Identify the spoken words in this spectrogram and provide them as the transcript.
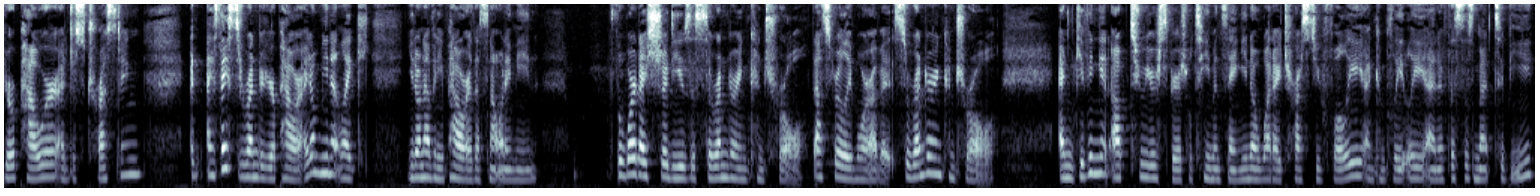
your power and just trusting. And I say surrender your power. I don't mean it like you don't have any power. That's not what I mean. The word I should use is surrendering control. That's really more of it. Surrendering control and giving it up to your spiritual team and saying, you know what, I trust you fully and completely. And if this is meant to be,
